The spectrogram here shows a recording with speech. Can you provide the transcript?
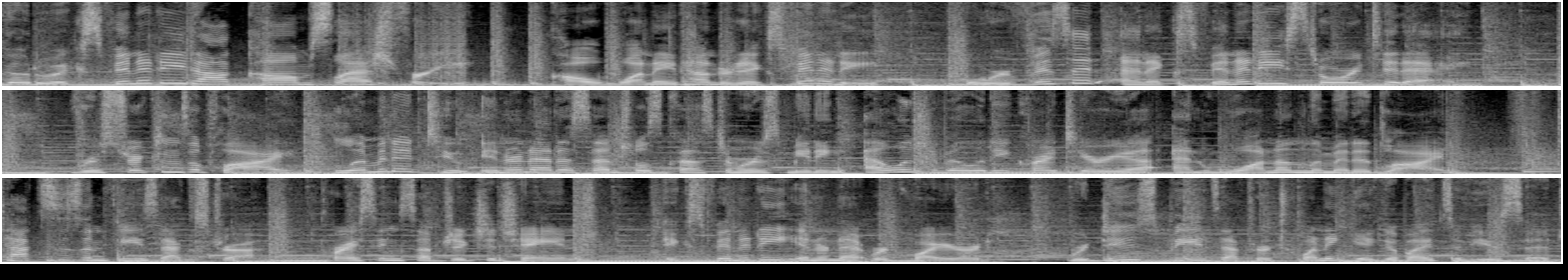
go to Xfinity.com slash free, call 1-800-XFINITY, or visit an Xfinity store today. Restrictions apply, limited to Internet Essentials customers meeting eligibility criteria and one unlimited line. Taxes and fees extra. Pricing subject to change. Xfinity Internet required. Reduced speeds after 20 gigabytes of usage.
